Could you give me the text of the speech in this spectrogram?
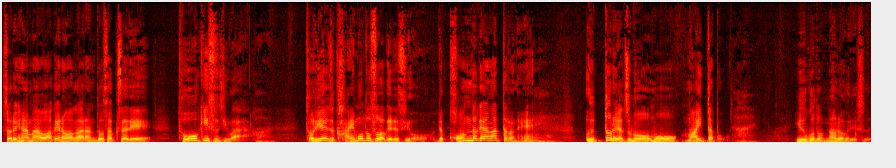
それがまあ、わけのわからんどさくさで、投機筋は、はい、とりあえず買い戻すわけですよ。で、こんだけ上がったらね、えー、売っとるやつももう参ったと、はい、いうことになるわけです。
